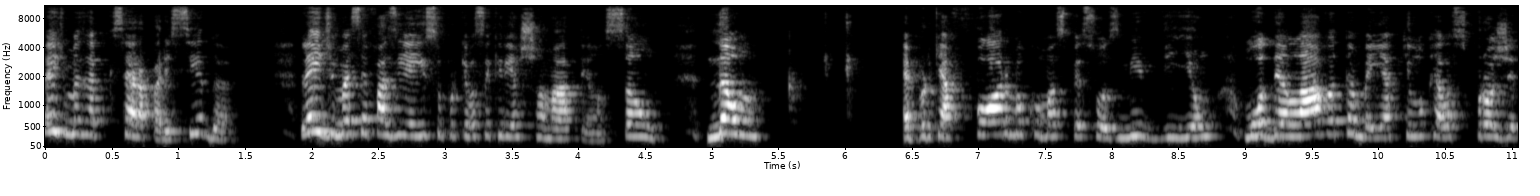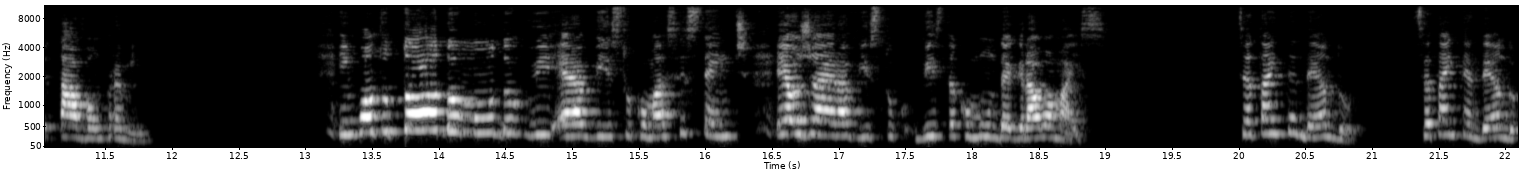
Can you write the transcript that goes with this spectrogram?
Leide, mas é porque você era parecida? Leide, mas você fazia isso porque você queria chamar atenção? Não. É porque a forma como as pessoas me viam modelava também aquilo que elas projetavam para mim. Enquanto todo mundo vi, era visto como assistente, eu já era visto, vista como um degrau a mais. Você tá entendendo? Você tá entendendo?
